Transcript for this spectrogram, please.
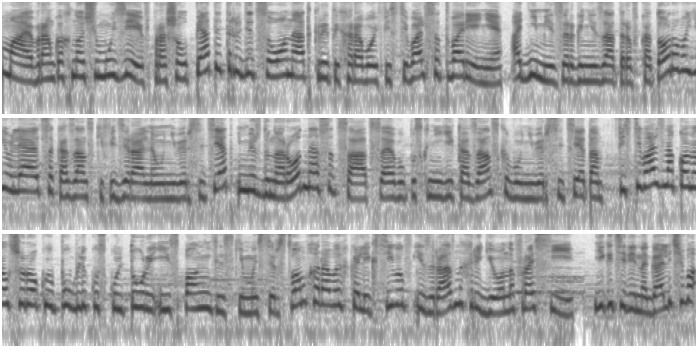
мая в рамках Ночи музеев прошел пятый традиционный открытый хоровой фестиваль «Сотворение», одними из организаторов которого являются Казанский федеральный университет и Международная ассоциация выпускники Казанского университета. Фестиваль знакомил широкую публику с культурой и исполнительским мастерством хоровых коллективов из разных регионов России. Екатерина Галичева,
